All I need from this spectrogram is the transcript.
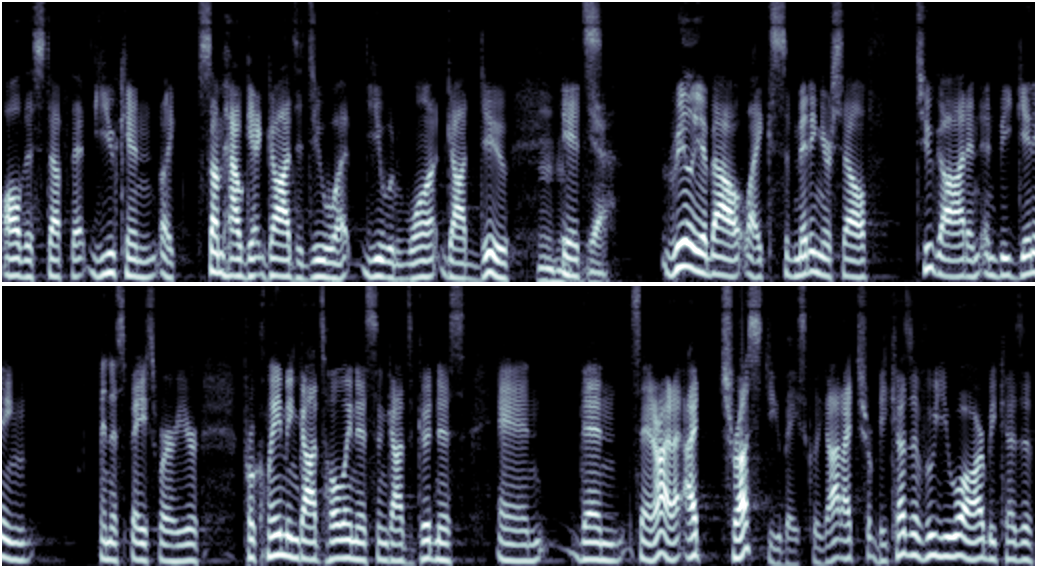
all this stuff that you can like somehow get God to do what you would want God to do. Mm-hmm. It's yeah. really about like submitting yourself to God and, and beginning in a space where you're proclaiming God's holiness and God's goodness and then saying, all right, I, I trust you basically, God, I tr- because of who you are, because of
